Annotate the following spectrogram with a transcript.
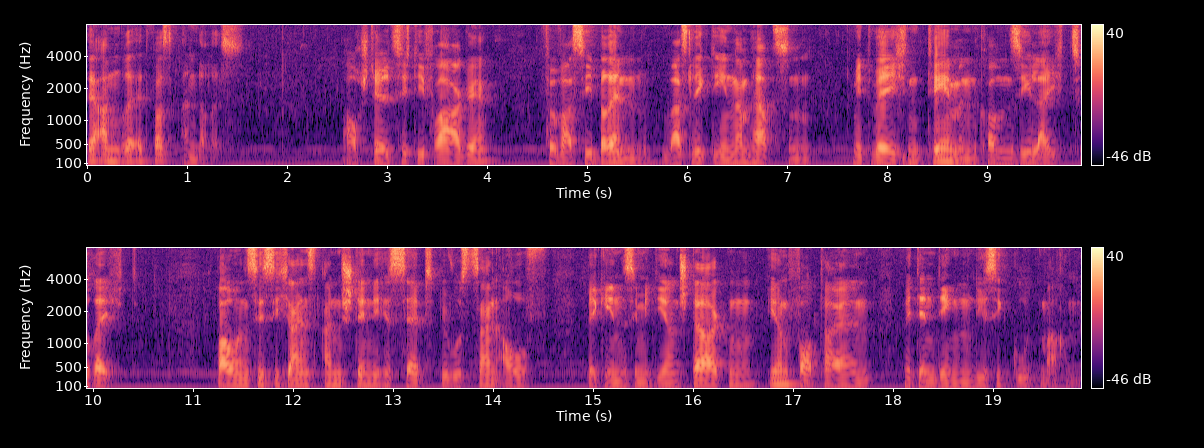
der andere etwas anderes. Auch stellt sich die Frage, für was sie brennen, was liegt ihnen am Herzen, mit welchen Themen kommen Sie leicht zurecht? Bauen Sie sich ein anständiges Selbstbewusstsein auf. Beginnen Sie mit Ihren Stärken, Ihren Vorteilen, mit den Dingen, die Sie gut machen.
